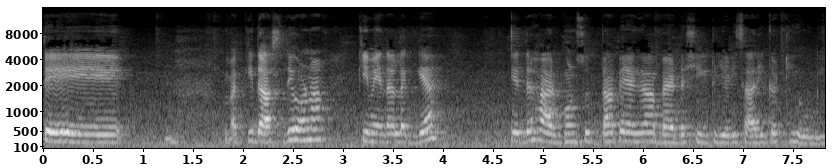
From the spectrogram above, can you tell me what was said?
ਤੇ ਬਾਕੀ ਦੱਸ ਦਿਓ ਨਾ ਕਿਵੇਂ ਦਾ ਲੱਗਿਆ। ਇੱਧਰ ਹਰਗੁਣ ਸੁੱਤਾ ਪਿਆਗਾ ਬੈੱਡ ਸ਼ੀਟ ਜਿਹੜੀ ਸਾਰੀ ਇਕੱਠੀ ਹੋ ਗਈ।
